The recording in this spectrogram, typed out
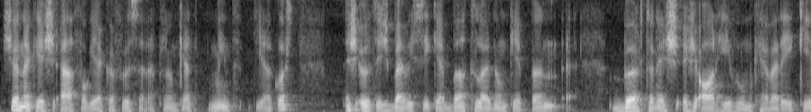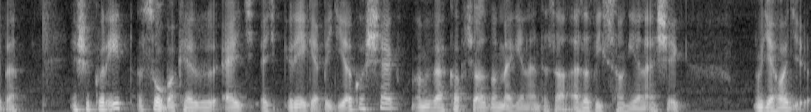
és jönnek és elfogják a főszereplőnket, mint gyilkost, és őt is beviszik ebbe a tulajdonképpen börtön és, és archívum keverékébe. És akkor itt szóba kerül egy, egy régebbi gyilkosság, amivel kapcsolatban megjelent ez a, ez a visszhangjelenség. Ugye, hogy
